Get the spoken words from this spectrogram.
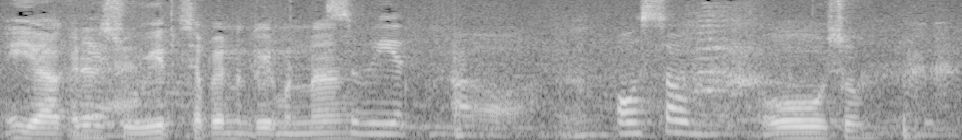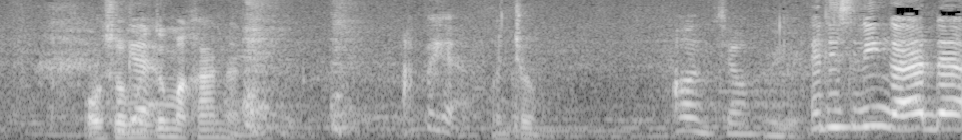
Iya akhirnya Iya. sweet siapa yang nentuin menang? Sweet. Oh. Awesome. Oh som oh som Nggak. itu makanan? Apa ya? Oncom. Oncom. Iya. eh di sini nggak ada.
